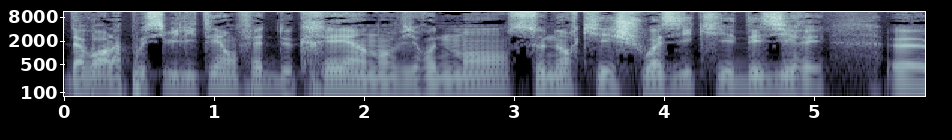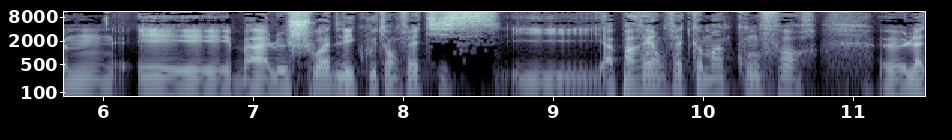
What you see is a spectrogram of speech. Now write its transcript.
d'avoir la possibilité en fait de créer un environnement sonore qui est choisi, qui est désiré. Euh, et bah le choix de l'écoute en fait, il, il apparaît en fait comme un confort. Euh,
